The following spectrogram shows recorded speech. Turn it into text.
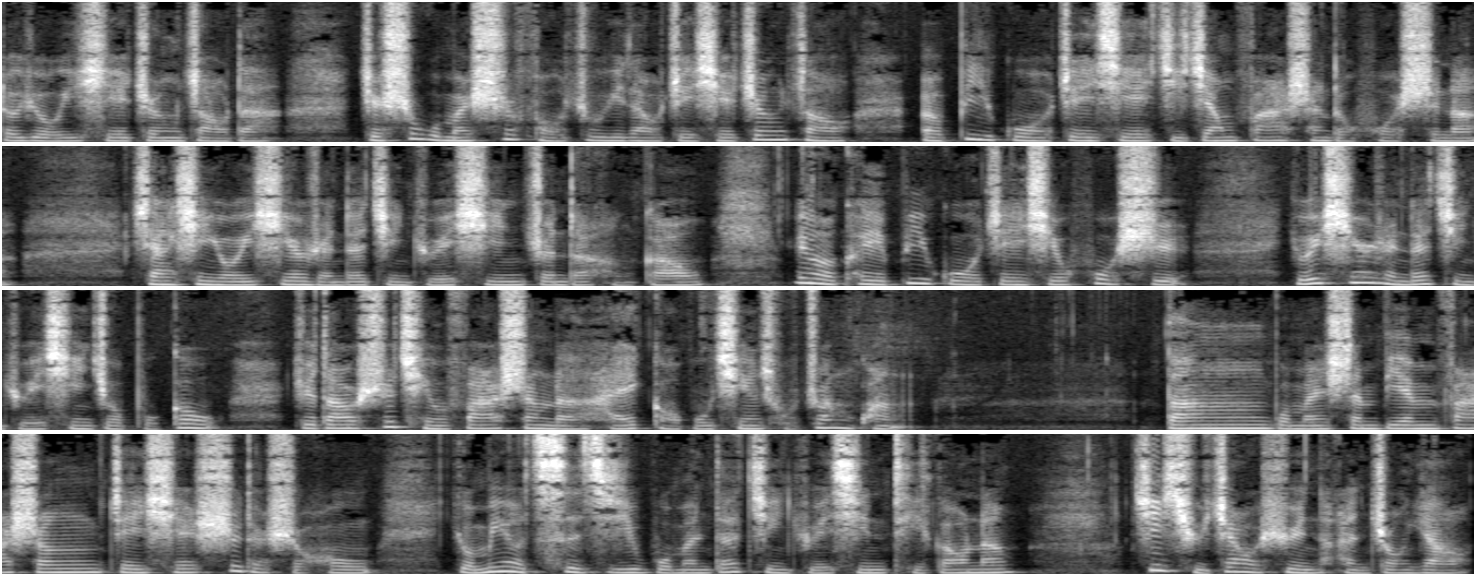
都有一些征兆的，只是我们是否注意到这些征兆，而避过这些即将发生的祸事呢？相信有一些人的警觉心真的很高，因而可以避过这些祸事；有一些人的警觉心就不够，直到事情发生了还搞不清楚状况。当我们身边发生这些事的时候，有没有刺激我们的警觉心提高呢？汲取教训很重要。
